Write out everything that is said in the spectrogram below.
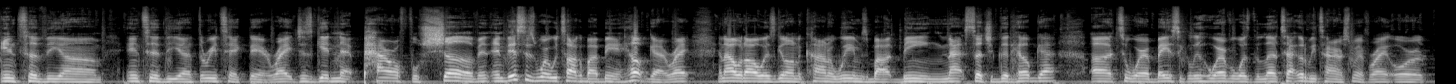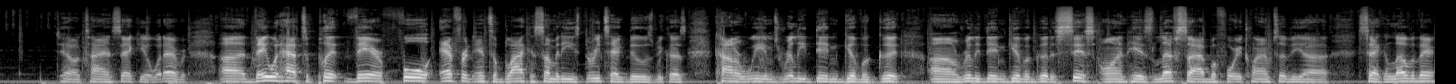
into the um into the uh, three tech there, right? Just getting that powerful shove. And, and this is where we talk about being help guy, right? And I would always get on the Connor Williams about being not such a good help guy, uh, to where basically whoever was the left tackle, it'll be Tyron Smith, right? Or hell, Ty and Seki or whatever, uh, they would have to put their full effort into blocking some of these three tech dudes because Connor Williams really didn't give a good, um, really didn't give a good assist on his left side before he climbed to the uh, second level there.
